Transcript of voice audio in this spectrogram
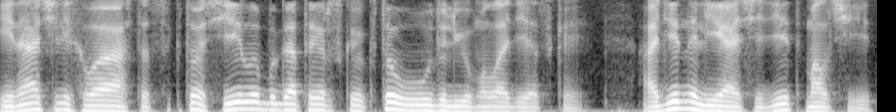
и начали хвастаться, кто силу богатырскую, кто удалью молодецкой. Один Илья сидит, молчит.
